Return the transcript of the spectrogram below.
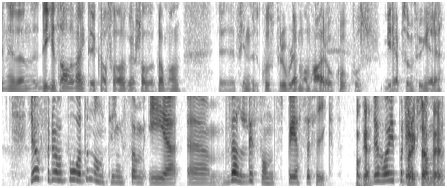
inn i den digitale verktøykassa deres, så kan man eh, finne ut hvilke problemer man har, og hvilke grep som fungerer. Ja, for du har både noe som er eh, veldig sånn spesifikt Okay. Du har ju på det som,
